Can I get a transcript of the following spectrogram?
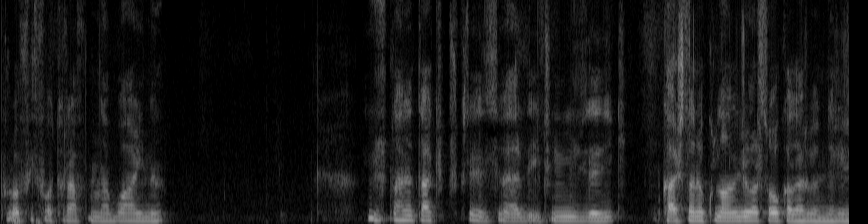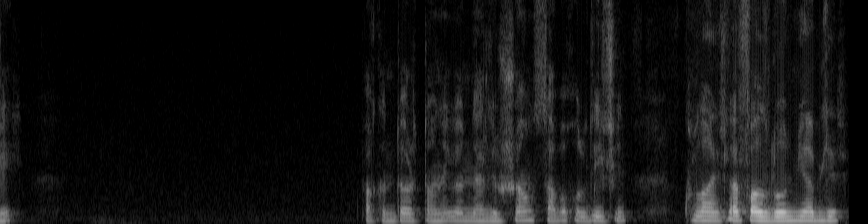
Profil fotoğrafımla bu aynı. 100 tane takipçi kredisi verdiği için 100 dedik. Kaç tane kullanıcı varsa o kadar gönderecek. Bakın 4 tane gönderdi. Şu an sabah olduğu için kullanıcılar fazla olmayabilir.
